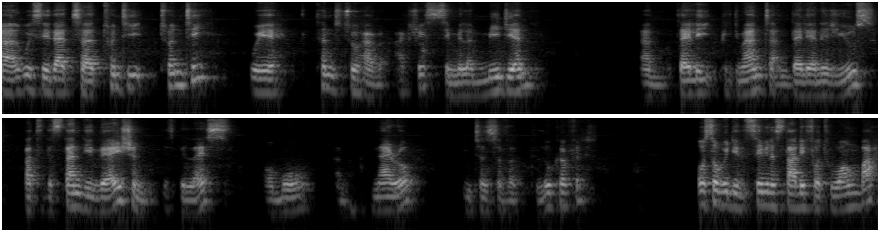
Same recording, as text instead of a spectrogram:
uh, we see that uh, 2020, we tend to have actually similar median and daily demand and daily energy use, but the standard deviation is be less or more um, narrow in terms of uh, the look of it. Also, we did a similar study for Toowoomba,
